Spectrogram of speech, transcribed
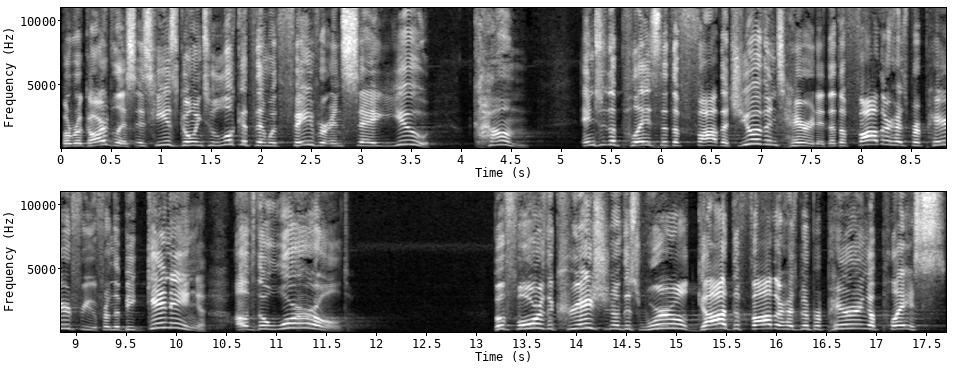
But regardless, is he is going to look at them with favor and say, You come into the place that the Father that you have inherited, that the Father has prepared for you from the beginning of the world. Before the creation of this world, God the Father has been preparing a place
